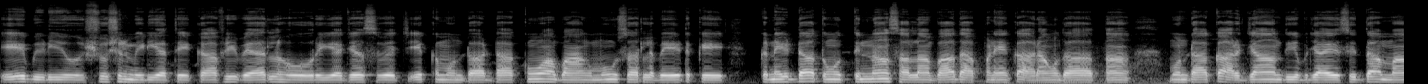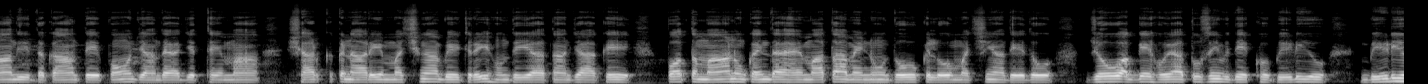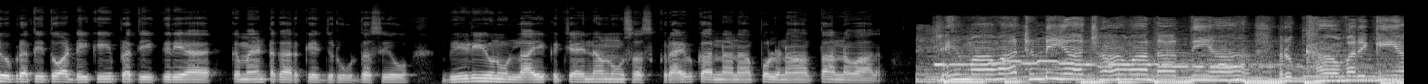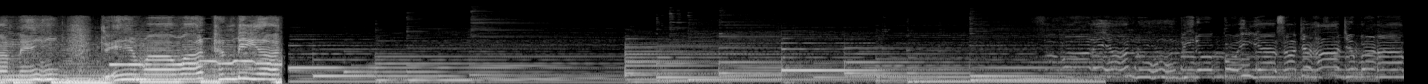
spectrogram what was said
ਇਹ video social media ਤੇ ਕਾਫੀ viral ਹੋ ਰਹੀ ਹੈ, ਜਿਸ ਵਿੱਚ ਇੱਕ ਮੁੰਡਾ ਡਾਕੂਆਂ ਵਾਂਗ ਮੂੰਹ ਸਿਰ ਲਪੇਟ ਕੇ ਕੈਨੇਡਾ ਤੋਂ ਤਿੰਨਾਂ ਸਾਲਾਂ ਬਾਅਦ ਆਪਣੇ ਘਰ ਆਉਂਦਾ ਤਾਂ ਮੁੰਡਾ ਘਰ ਜਾਣ ਦੀ ਬਜਾਏ ਸਿੱਧਾ ਮਾਂ ਦੀ ਦੁਕਾਨ ਤੇ ਪਹੁੰਚ ਜਾਂਦਾ ਹੈ, ਜਿੱਥੇ ਮਾਂ ਸੜਕ ਕਿਨਾਰੇ ਮੱਛੀਆਂ ਵੇਚ ਰਹੀ ਹੁੰਦੀ ਆ ਤਾਂ ਜਾ ਕੇ ਪੁੱਤ ਮਾਂ ਨੂੰ ਕਹਿੰਦਾ ਹੈ, ਮਾਤਾ, ਮੈਨੂੰ 2 ਕਿਲੋ ਮੱਛੀਆਂ ਦੇ ਦਿਓ ਜੋ ਅੱਗੇ ਹੋਇਆ ਤੁਸੀਂ ਵੀ ਦੇਖੋ ਵੀਡੀਓ। ਵੀਡੀਓ ਪ੍ਰਤੀ ਤੁਹਾਡੀ ਕੀ ਪ੍ਰਤੀਕਿਰਿਆ ਹੈ? ਕਮੈਂਟ ਕਰਕੇ ਜਰੂਰ ਦੱਸਿਓ। ਵੀਡੀਓ ਨੂੰ ਲਾਈਕ, ਚੈਨਲ ਨੂੰ ਸਬਸਕ੍ਰਾਈਬ ਕਰਨਾ ਨਾ ਭੁੱਲਣਾ। ਧੰਨਵਾਦ। ਜੇ ਮਾਵਾਂ ਠੰਡੀਆਂ ਛਾਵਾਂ, ਦਾਦੀਆਂ ਰੁੱਖਾਂ ਵਰਗੀਆਂ ਨੇ। ਜੇ ਮਾਵਾਂ ਠੰਡੀਆਂ ਜਹਾਜ਼ ਬਣਾ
